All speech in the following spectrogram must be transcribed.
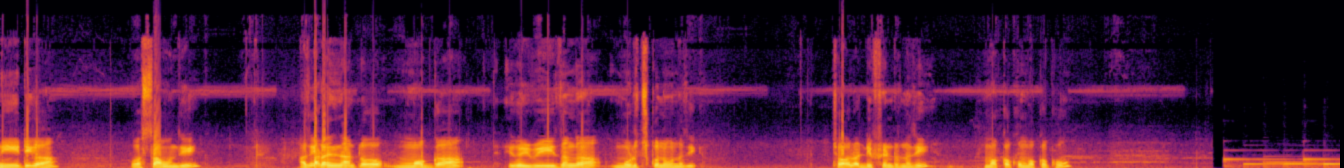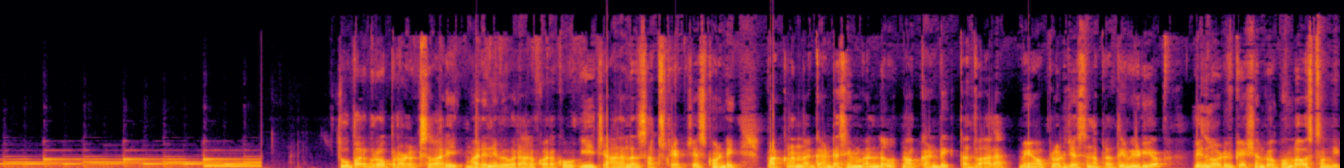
నీట్గా వస్తూ ఉంది. అదే ఆడని దాంట్లో మొగ్గ ఈ విధంగా ముడుచుకొని ఉన్నది. చాలా డిఫరెంట్ ఉన్నది. మొక్కకు మొక్కకు. సూపర్ గ్రో ప్రొడక్ట్స్ వారి మరిన్ని వివరాల కొరకు ఈ ఛానల్ సబ్స్క్రైబ్ చేసుకోండి. పక్కనున్న గంట సింబల్ను నొక్కండి. తద్వారా మేము అప్లోడ్ చేస్తున్న ప్రతి వీడియో మీకు నోటిఫికేషన్ రూపంలో వస్తుంది.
